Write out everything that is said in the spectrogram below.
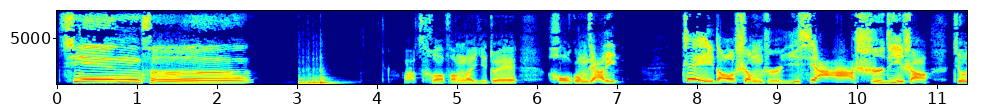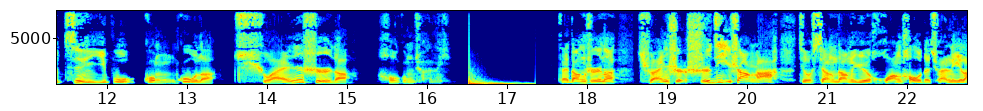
钦此。啊，册封了一堆后宫佳丽。这道圣旨一下啊，实际上就进一步巩固了权势的后宫权力。在当时呢，权势实际上啊，就相当于皇后的权力了，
